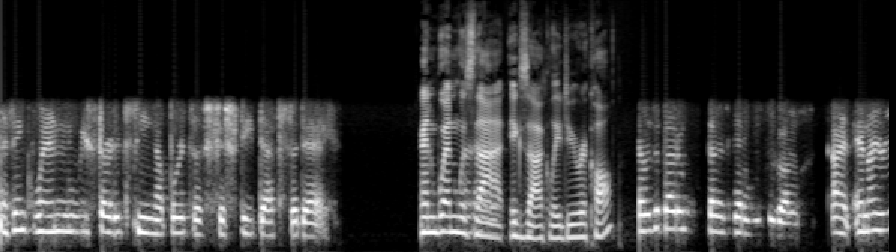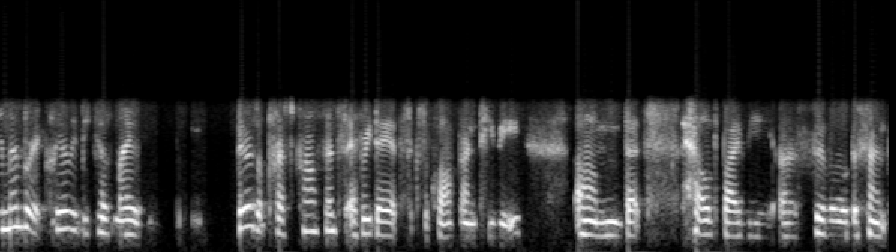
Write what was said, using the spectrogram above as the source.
I think when we started seeing upwards of 50 deaths a day. And when was that exactly? Do you recall? That was about a, that was about a week ago, and I remember it clearly because my there's a press conference every day at six o'clock on TV um, that's held by the uh, Civil Defense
